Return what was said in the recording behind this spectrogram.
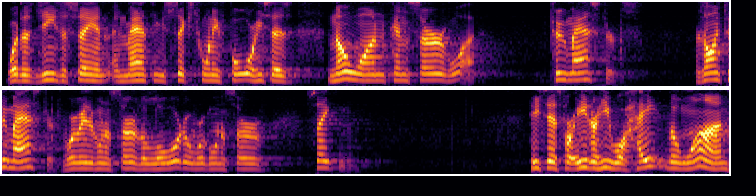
What does Jesus say in, in Matthew 6 24? He says, No one can serve what? Two masters. There's only two masters. We're either going to serve the Lord or we're going to serve Satan. He says, For either he will hate the one,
